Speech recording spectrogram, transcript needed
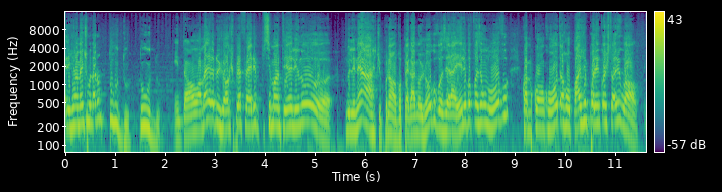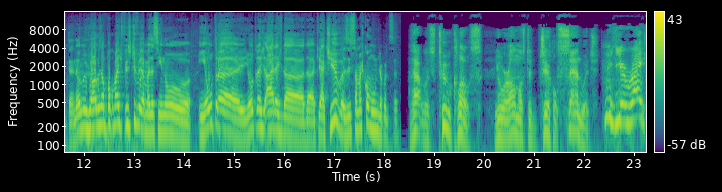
eles realmente mudaram tudo, tudo. Então a maioria dos jogos prefere se manter ali no, no linear. Tipo, não, eu vou pegar meu jogo, vou zerar ele e vou fazer um novo com, a- com, com outra roupagem, porém com a história igual. Entendeu? Nos jogos é um pouco mais difícil de ver, mas assim, no, em, outra, em outras áreas da, da criativas, isso é mais comum de acontecer. That was too close. You were almost a Jill sandwich. You're right.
